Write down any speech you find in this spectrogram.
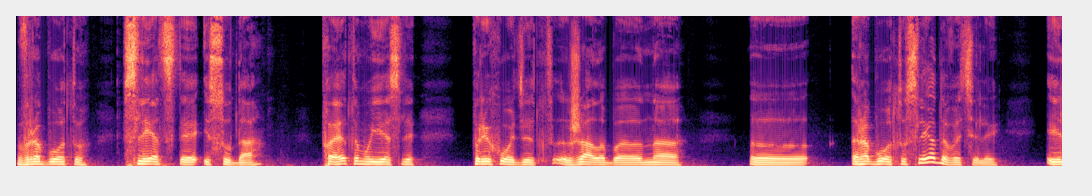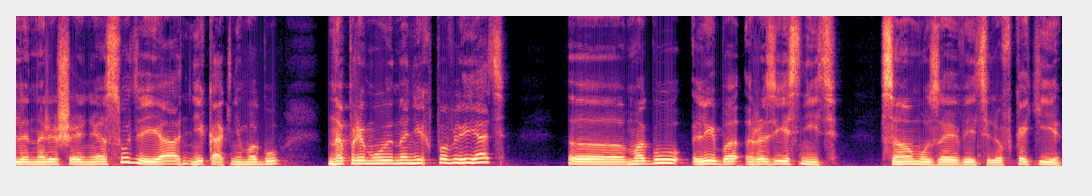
в работу следствия и суда. Поэтому, если приходит жалоба на э, работу следователей или на решение судей, я никак не могу напрямую на них повлиять. Э, могу либо разъяснить самому заявителю, в какие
